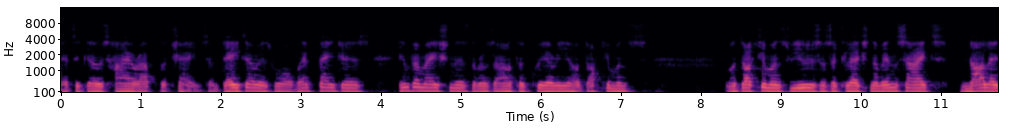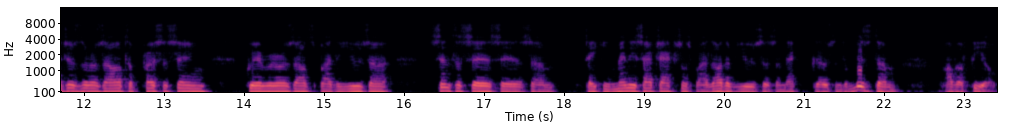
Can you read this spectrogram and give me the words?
as it goes higher up the chain. So data is raw web pages, information is the result of query or documents, or documents views as a collection of insights, knowledge is the result of processing query results by the user, synthesis is um, taking many such actions by a lot of users, and that goes into wisdom of a field.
